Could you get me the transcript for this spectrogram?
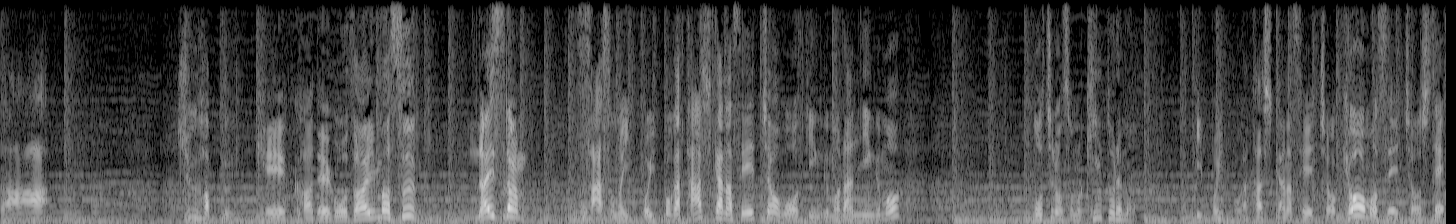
さあ18分経過でございます。ナイスラン。さあその一歩一歩が確かな成長。ウォーキングもランニングも。もちろんその筋トレも。一歩一歩が確かな成長。今日も成長して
